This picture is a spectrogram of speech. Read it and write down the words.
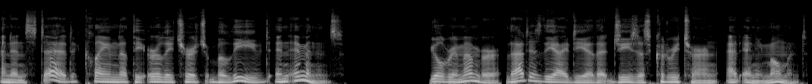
and instead claim that the early church believed in imminence. You'll remember that is the idea that Jesus could return at any moment.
